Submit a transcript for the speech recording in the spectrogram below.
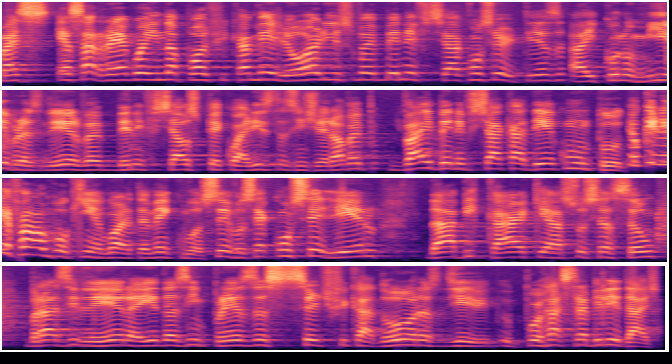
Mas essa régua ainda pode ficar melhor e isso vai beneficiar com certeza a economia brasileira, vai beneficiar os pecuaristas em geral, vai, vai beneficiar a cadeia como um todo. Eu queria falar um pouquinho agora também com você. Você é conselheiro da ABICAR, que é a Associação Brasileira aí das Empresas Certificadoras de, por Rastreabilidade.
